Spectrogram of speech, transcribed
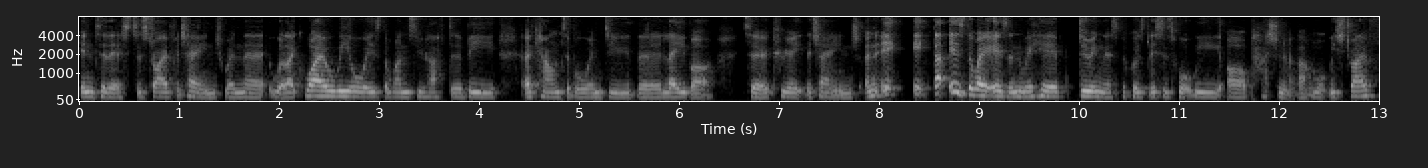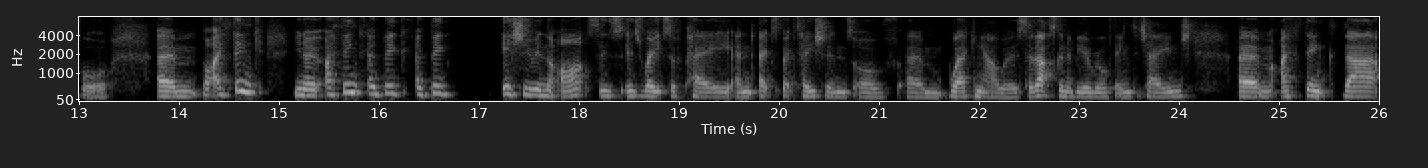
into this to strive for change when they're like why are we always the ones who have to be accountable and do the labor to create the change? And it, it that is the way it is and we're here doing this because this is what we are passionate about and what we strive for. Um, but i think you know i think a big a big issue in the arts is is rates of pay and expectations of um, working hours. So that's going to be a real thing to change. Um, i think that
